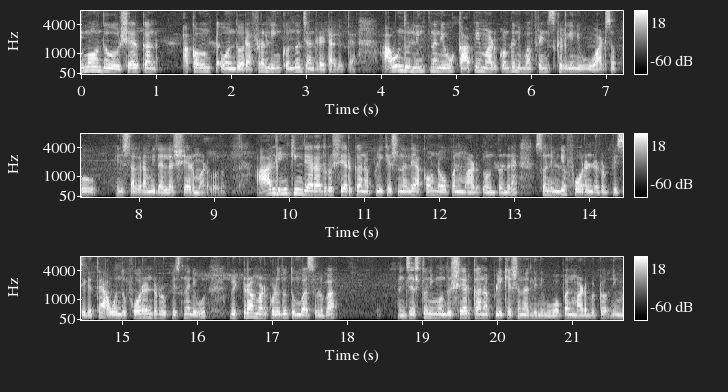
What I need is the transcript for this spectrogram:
ನಿಮ್ಮ ಒಂದು ಶೇರ್ ಕಾನ್ ಅಕೌಂಟ್ ಒಂದು ರೆಫರಲ್ ಲಿಂಕ್ ಒಂದು ಜನ್ರೇಟ್ ಆಗುತ್ತೆ. ಆ ಒಂದು ಲಿಂಕ್ನ ನೀವು ಕಾಪಿ ಮಾಡಿಕೊಂಡು ನಿಮ್ಮ ಫ್ರೆಂಡ್ಸ್ಗಳಿಗೆ ನೀವು ವಾಟ್ಸಪ್ಪು ಇನ್ಸ್ಟಾಗ್ರಾಮ್ ಇಲ್ಲೆಲ್ಲ ಶೇರ್ ಮಾಡ್ಬೋದು. ಆ ಲಿಂಕಿಂದ ಯಾರಾದರೂ ಶೇರ್ ಕನ್ ಅಪ್ಲಿಕೇಶನಲ್ಲಿ ಅಕೌಂಟ್ನ ಓಪನ್ ಮಾಡಿತು ಅಂತಂದರೆ ಸೊ ನಿಮಗೆ ಫೋರ್ ಹಂಡ್ರೆಡ್ ರುಪೀಸ್ ಸಿಗುತ್ತೆ. ಆ ಒಂದು ಫೋರ್ ಹಂಡ್ರೆಡ್ ರುಪೀಸ್ನ ನೀವು ವಿತ್ಡ್ರಾ ಮಾಡ್ಕೊಳ್ಳೋದು ತುಂಬ ಸುಲಭ. ಜಸ್ಟ್ ನಿಮ್ಮೊಂದು ಶೇರ್ ಖಾನ್ ಅಪ್ಲಿಕೇಶನಲ್ಲಿ ನೀವು ಓಪನ್ ಮಾಡಿಬಿಟ್ಟು, ನಿಮ್ಮ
